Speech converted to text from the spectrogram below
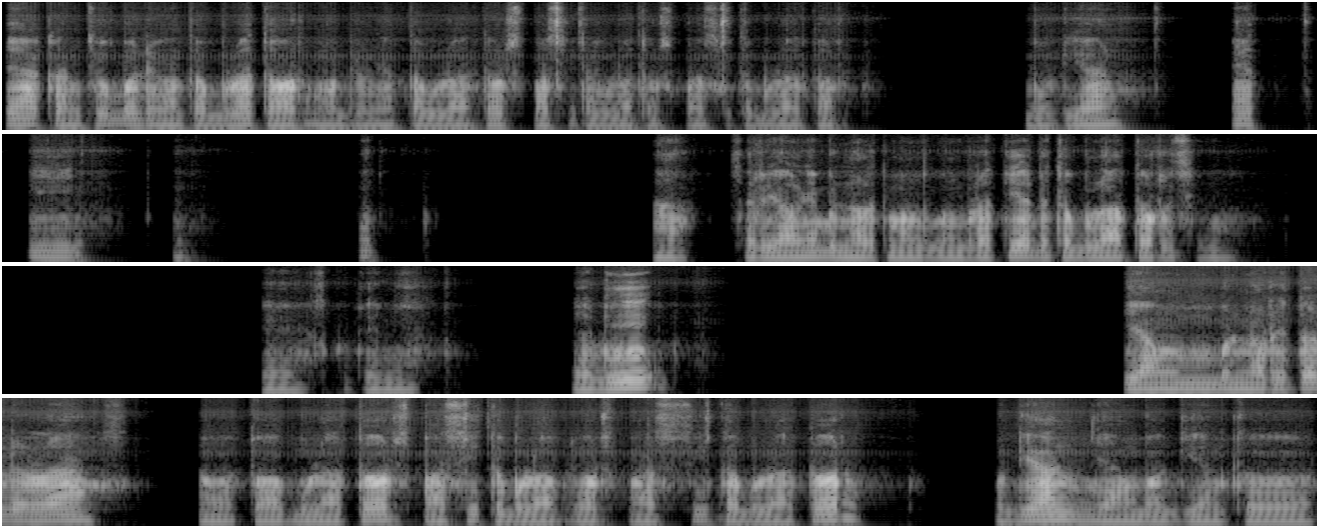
saya akan coba dengan tabulator modelnya tabulator spasi tabulator spasi tabulator. Kemudian add i nah serialnya benar teman-teman. Berarti ada tabulator di sini oke seperti ini jadi yang benar itu adalah tabulator spasi tabulator spasi tabulator. Kemudian yang bagian ke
